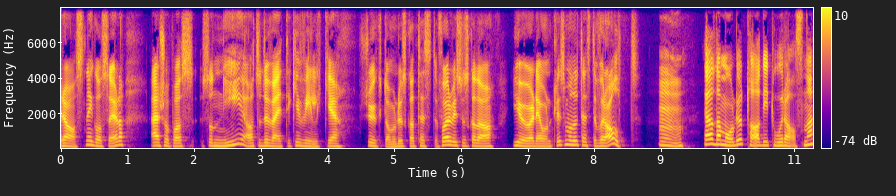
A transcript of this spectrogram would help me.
rasen i gåseøyer, da, er såpass så ny at du veit ikke hvilke sykdommer du skal teste for. Hvis du skal da gjøre det ordentlig, så må du teste for alt. Mm. Ja, da må du jo ta de to rasene.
